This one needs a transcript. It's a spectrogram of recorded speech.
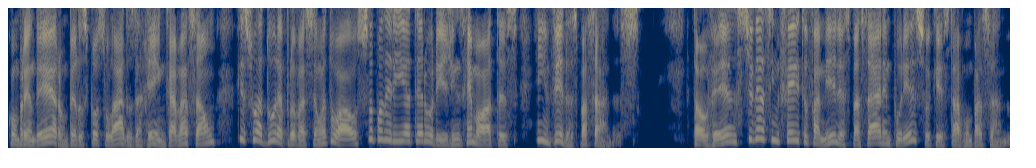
compreenderam pelos postulados da reencarnação que sua dura provação atual só poderia ter origens remotas em vidas passadas. Talvez tivessem feito famílias passarem por isso que estavam passando.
